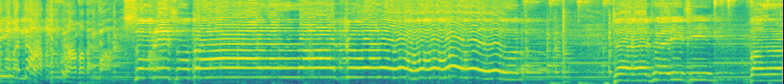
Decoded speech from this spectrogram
ರಾಮ ಬಂದ. ರಾಮ ಬಂದ. ಸುರಿಸುತ್ತಾನಂದಾಚುವನು ಧರಿಸಿ ಬಂದಡಿಗೆರಗಿ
